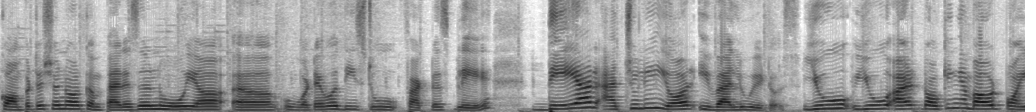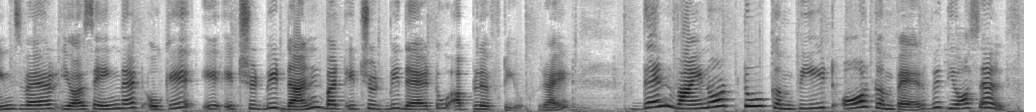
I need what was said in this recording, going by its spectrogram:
कॉम्पिटिशन और कंपैरिजन हो या whatever these two factors play they are actually your evaluators you you are talking about points where you are saying that okay it should be done but it should be there to uplift you right then why not to compete और compare with yourself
